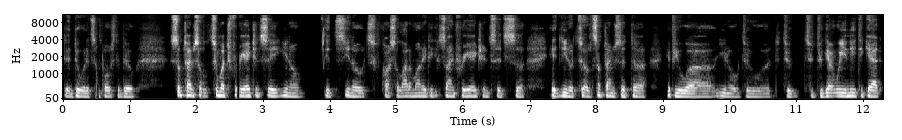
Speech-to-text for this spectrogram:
to do what it's supposed to do. Sometimes too much free agency you know it's you know it's costs a lot of money to sign free agents. It's uh, it you know so sometimes it uh, if you uh you know to uh, to to to get what you need to get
